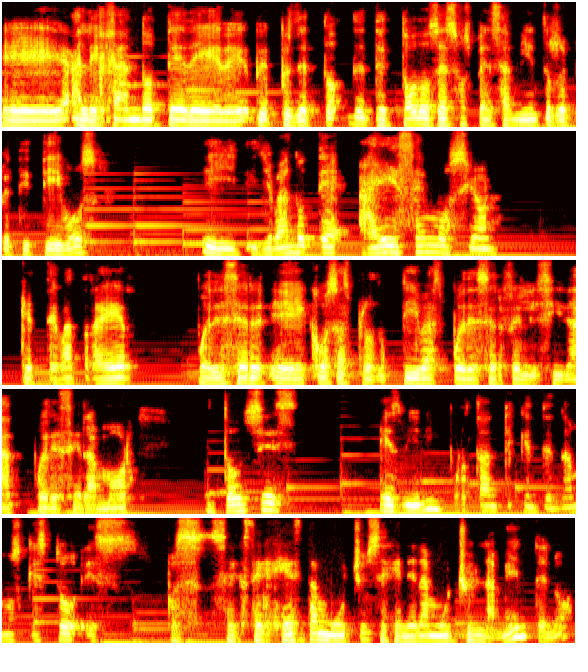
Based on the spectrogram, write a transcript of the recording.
eh, alejándote de, pues de, todos esos pensamientos repetitivos y, llevándote a esa emoción que te va a traer, puede ser eh, cosas productivas, puede ser felicidad, puede ser amor. Entonces, es bien importante que entendamos que esto es, pues se gesta mucho, se genera mucho en la mente, ¿no?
